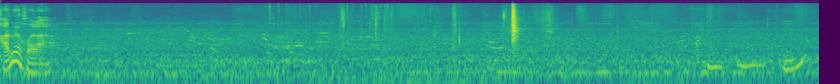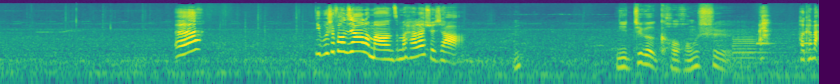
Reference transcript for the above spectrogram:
还没回来？嗯？哎，你不是放假了吗？怎么还来学校？嗯？你这个口红是？哎，好看吧？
